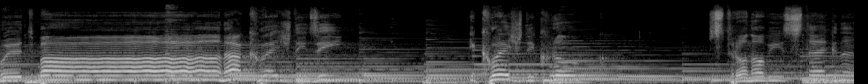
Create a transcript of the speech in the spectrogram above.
Łydba na każdy dzień i każdy krok. Stronowi stegnę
